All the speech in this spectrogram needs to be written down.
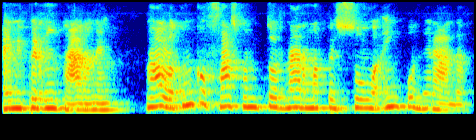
Aí me perguntaram, né? Paula, como que eu faço para me tornar uma pessoa empoderada?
